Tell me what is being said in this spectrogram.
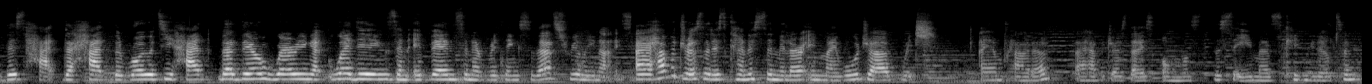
this hat the hat the royalty hat that they're wearing at weddings and events and everything so that's really nice i have a dress that is kind of similar in my wardrobe which I am proud of. I have a dress that is almost the same as Kate Middleton.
